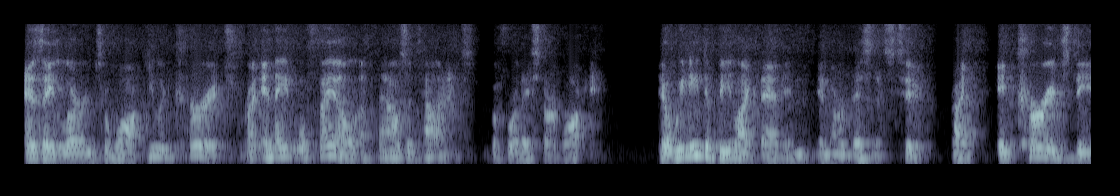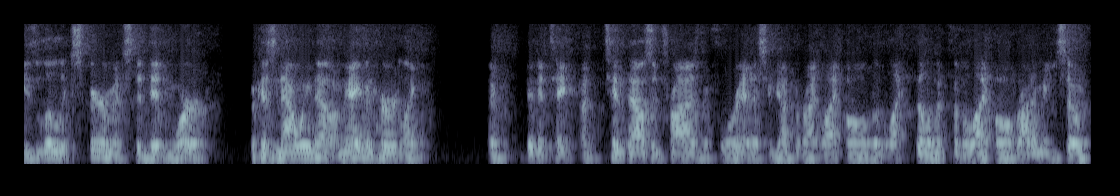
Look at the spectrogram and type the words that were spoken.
as they learn to walk. You encourage, right? And they will fail a thousand times before they start walking. You know, we need to be like that in in our business too." right? Encourage these little experiments that didn't work because now we know. I mean, I even heard like, like did it take uh, 10,000 tries before Edison got the right light bulb or the light filament for the light bulb, right? I mean, so,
